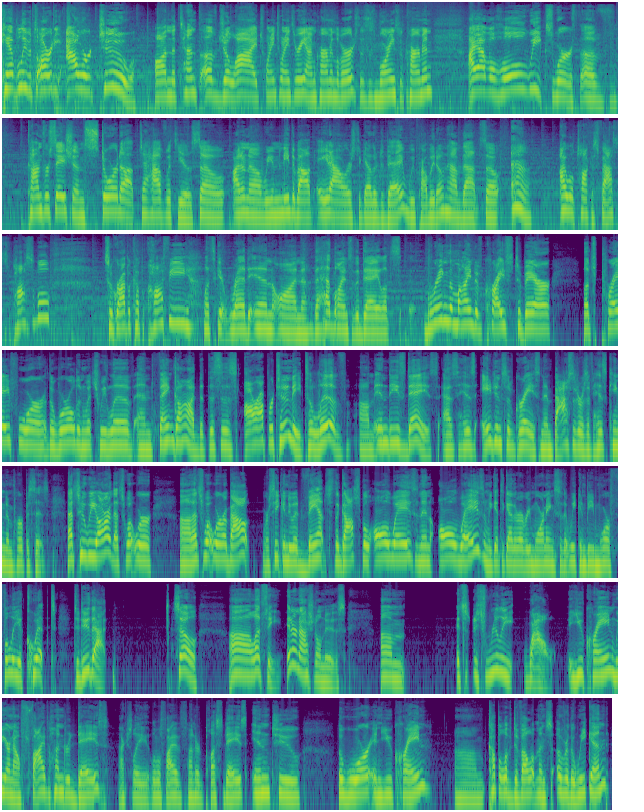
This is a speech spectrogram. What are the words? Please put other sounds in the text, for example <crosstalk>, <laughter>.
Can't believe it's already hour two on the 10th of July, 2023. I'm Carmen LaBerge. This is Mornings with Carmen. I have a whole week's worth of conversations stored up to have with you. So I don't know. We need about eight hours together today. We probably don't have that. So <clears throat> I will talk as fast as possible. So grab a cup of coffee. Let's get read in on the headlines of the day. Let's bring the mind of Christ to bear. Let's pray for the world in which we live and thank God that this is our opportunity to live um, in these days as His agents of grace and ambassadors of His kingdom purposes. That's who we are. That's what we're. Uh, that's what we're about. We're seeking to advance the gospel always and in all ways, and we get together every morning so that we can be more fully equipped to do that. So, uh, let's see. International news. Um, it's it's really wow. Ukraine. We are now 500 days, actually a little 500 plus days into the war in Ukraine. A um, couple of developments over the weekend.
